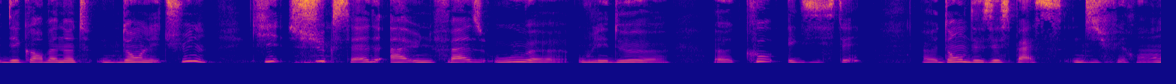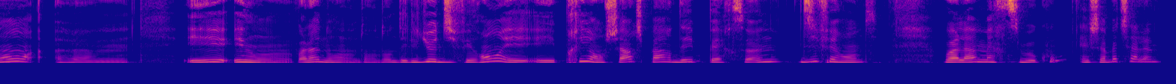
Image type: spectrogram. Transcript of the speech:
des corbanotes dans l'étude qui succède à une phase où, où les deux coexistaient dans des espaces différents et, voilà, dans, des lieux différents et, et pris en charge par des personnes différentes. Voilà, merci beaucoup et Shabbat Shalom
